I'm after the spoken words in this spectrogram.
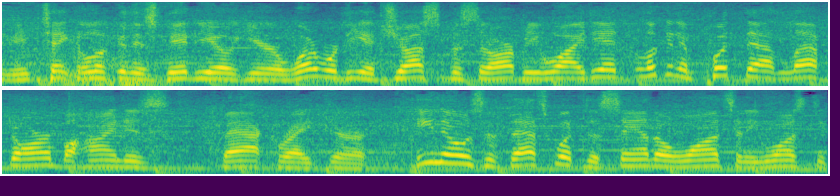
and you take a look at this video here. What were the adjustments that RBY did? Look at him put that left arm behind his back right there. He knows that that's what DeSanto wants, and he wants to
